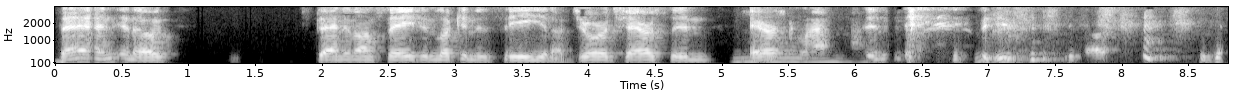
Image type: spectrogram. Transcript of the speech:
Then you know, standing on stage and looking to see you know George Harrison, mm. Eric Clapton, these, you know, to get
